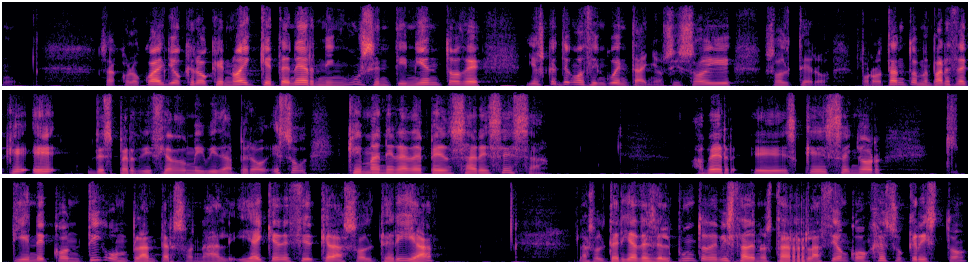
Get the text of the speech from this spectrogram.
O sea, con lo cual yo creo que no hay que tener ningún sentimiento de, yo es que tengo 50 años y soy soltero, por lo tanto me parece que he desperdiciado mi vida, pero eso, ¿qué manera de pensar es esa? A ver, eh, es que el Señor tiene contigo un plan personal y hay que decir que la soltería, la soltería desde el punto de vista de nuestra relación con Jesucristo,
